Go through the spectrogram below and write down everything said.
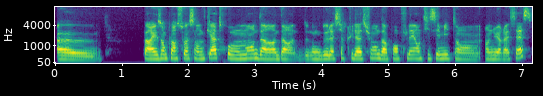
par exemple en 64, au moment de, la circulation d'un pamphlet antisémite en, URSS,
